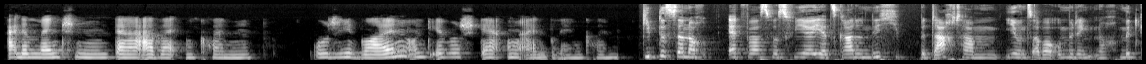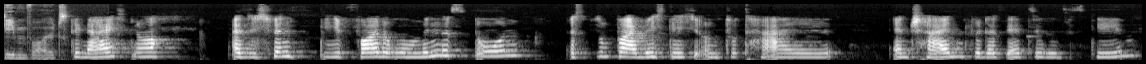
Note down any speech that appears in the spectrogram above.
alle Menschen da arbeiten können, wo sie wollen und ihre Stärken einbringen können. Gibt es da noch etwas, was wir jetzt gerade nicht bedacht haben, ihr uns aber unbedingt noch mitgeben wollt? Vielleicht noch also ich finde die Forderung Mindestlohn ist super wichtig und total entscheidend für das jetzige System.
